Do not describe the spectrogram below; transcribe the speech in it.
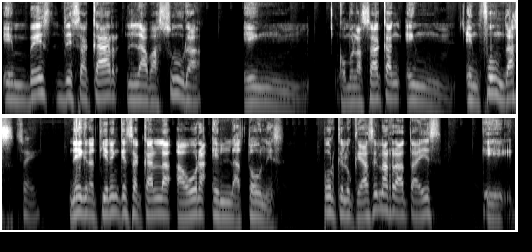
en vez de sacar la basura en como la sacan en, en fundas Sí. negras, tienen que sacarla ahora en latones. Porque lo que hacen las ratas es que,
